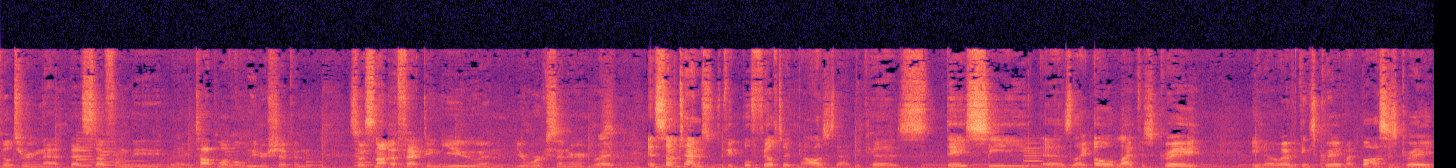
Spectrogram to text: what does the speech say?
filtering that that stuff from the Right. top level leadership, and so it's not affecting you and your work center. Right. So, And sometimes people fail to acknowledge that because they see as like, oh, life is great, you know, everything's great, my boss is great,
